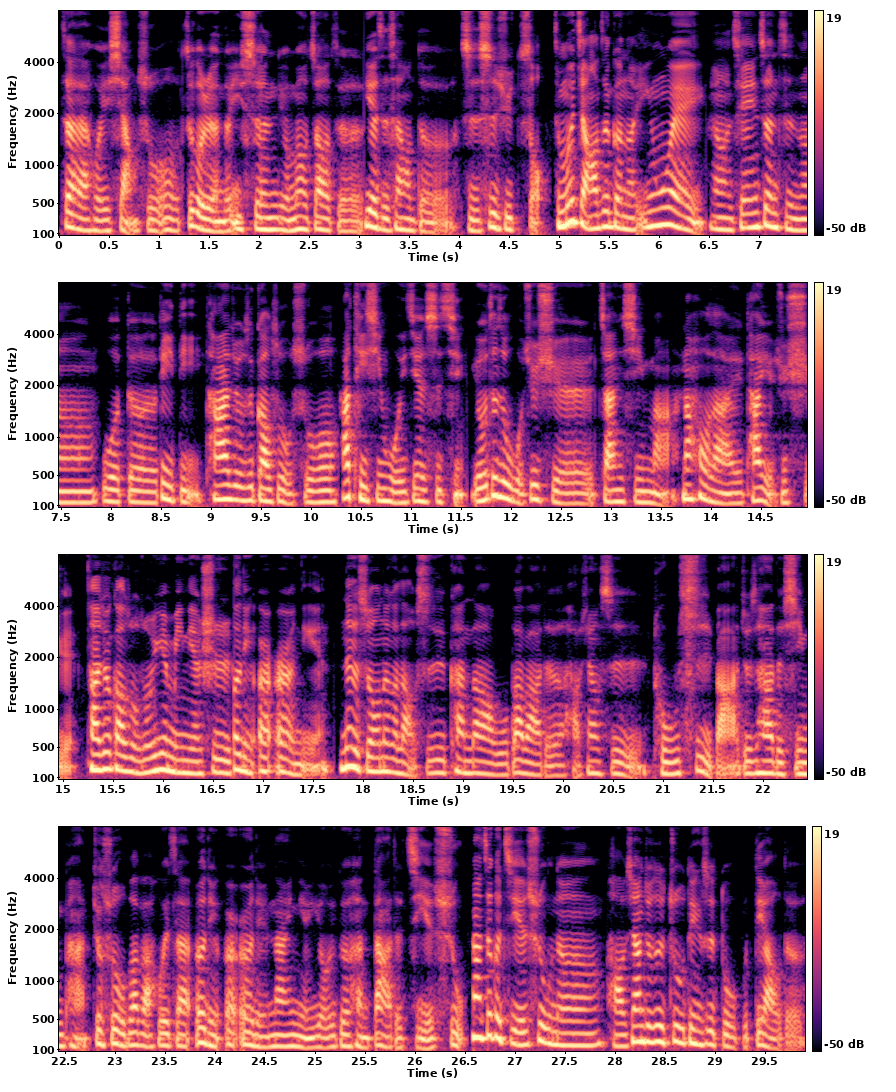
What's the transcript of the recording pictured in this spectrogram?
再来回想，说哦，这个人的一生有没有照着叶子上的指示去走？怎么会讲到这个呢？因为嗯，前一阵子呢，我的弟弟他就是告诉我说，他提醒我一件事情。有一阵子我去学占星嘛，那后来他也去学，他就告诉我说，因为明年是二零二二年，那个时候那个老师看到我爸爸的好像是图示吧，就是他的星盘，就说我爸爸会在二零二二年那一年有一个很大的结束。那这个结束呢，好像就是注定是躲不掉的。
